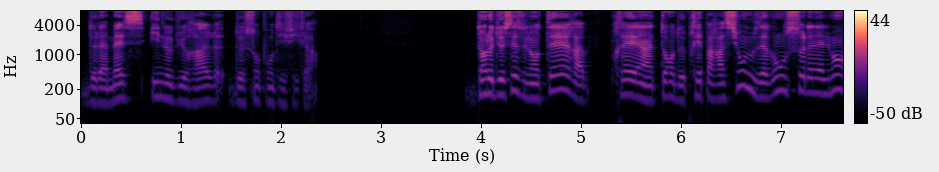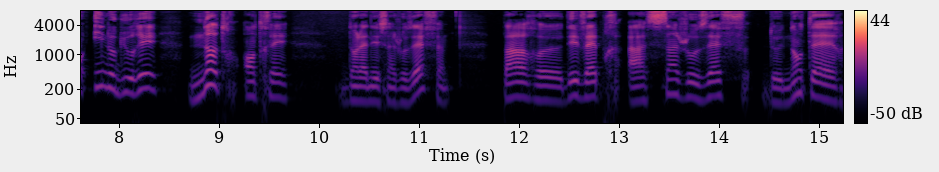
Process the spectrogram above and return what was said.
de la messe inaugurale de son pontificat. Dans le diocèse de Nanterre, après un temps de préparation, nous avons solennellement inauguré notre entrée dans l'année Saint-Joseph par euh, des vêpres à Saint-Joseph de Nanterre,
